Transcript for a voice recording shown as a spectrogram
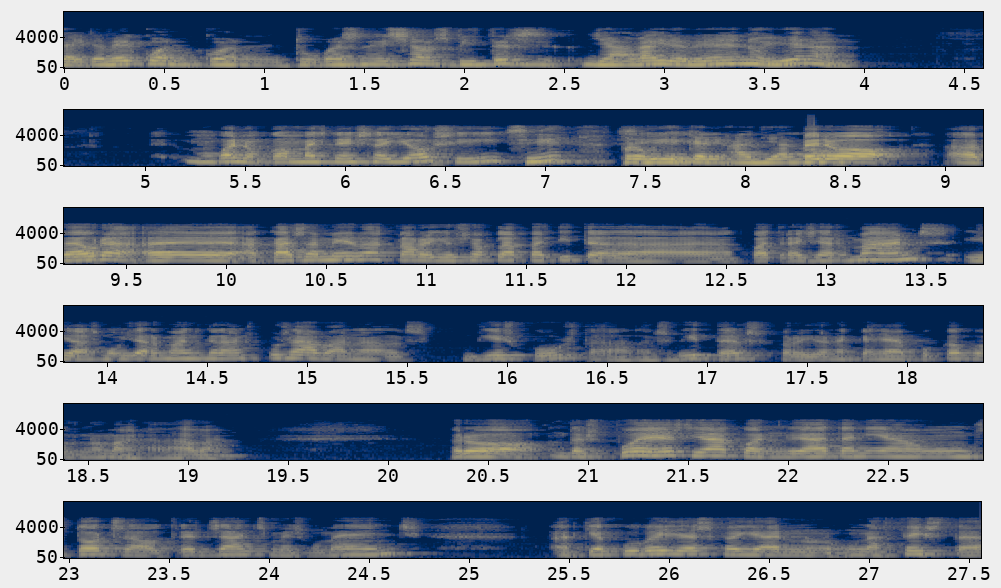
gairebé quan, quan tu vas néixer els Beatles ja gairebé no hi eren. Bueno, quan vaig néixer jo, sí, Sí? Però Sí, vull dir que allà no... Però, a veure, eh, a casa meva, clar, jo sóc la petita de quatre germans i els meus germans grans posaven els discos de, dels Beatles, però jo en aquella època doncs, no m'agradaven. Però després, ja quan ja tenia uns 12 o 13 anys més o menys, aquí a Cubelles feien una festa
